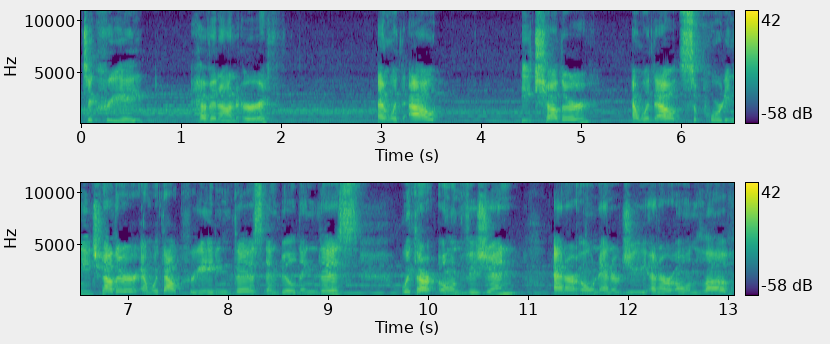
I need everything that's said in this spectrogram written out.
to create heaven on earth. And without each other and without supporting each other and without creating this and building this with our own vision and our own energy and our own love,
